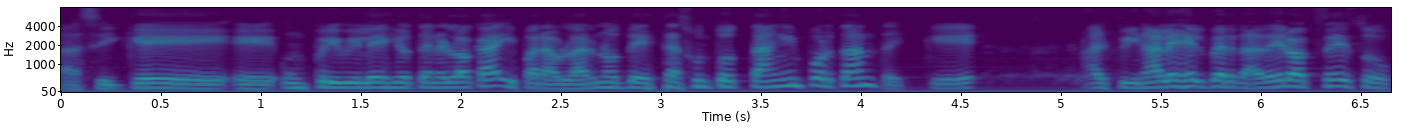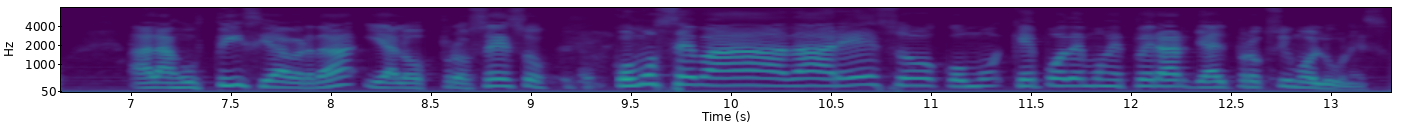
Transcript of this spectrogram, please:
así que eh, un privilegio tenerlo acá y para hablarnos de este asunto tan importante que al final es el verdadero acceso a la justicia, ¿verdad? Y a los procesos. ¿Cómo se va a dar eso? ¿Cómo, ¿Qué podemos esperar ya el próximo lunes?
